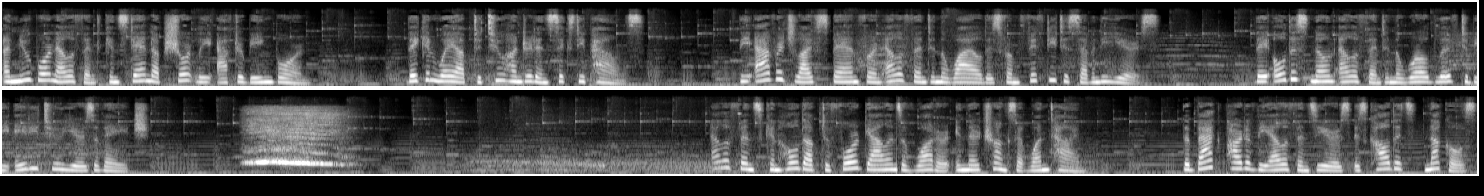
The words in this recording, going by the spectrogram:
A newborn elephant can stand up shortly after being born. They can weigh up to 260 pounds. The average lifespan for an elephant in the wild is from 50 to 70 years. The oldest known elephant in the world lived to be 82 years of age. Elephants can hold up to 4 gallons of water in their trunks at one time. The back part of the elephant's ears is called its knuckles,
